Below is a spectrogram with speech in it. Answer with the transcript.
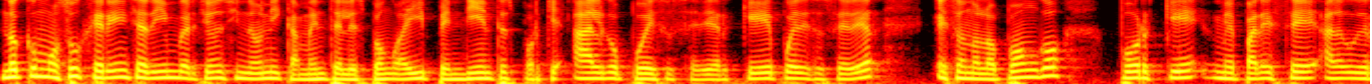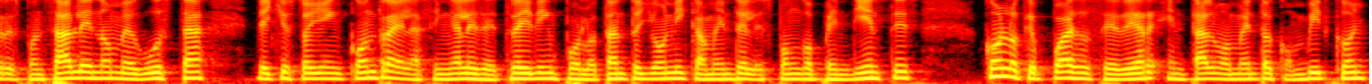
no como sugerencia de inversión, sino únicamente les pongo ahí pendientes porque algo puede suceder. ¿Qué puede suceder? Eso no lo pongo porque me parece algo irresponsable, no me gusta. De hecho, estoy en contra de las señales de trading, por lo tanto, yo únicamente les pongo pendientes con lo que pueda suceder en tal momento con Bitcoin.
